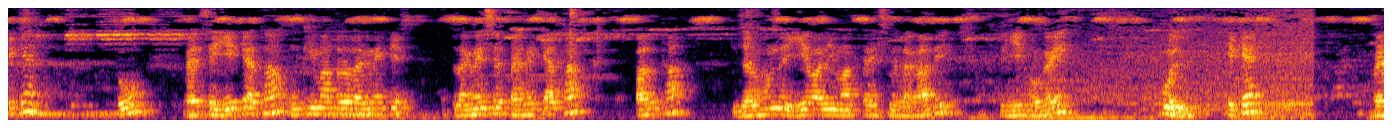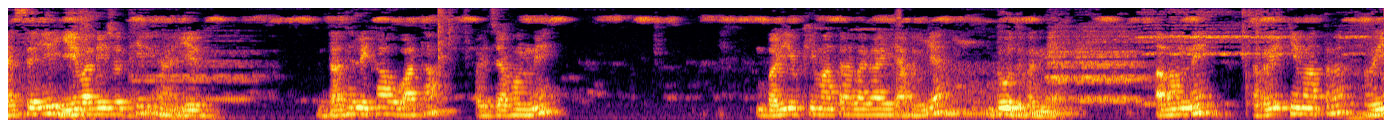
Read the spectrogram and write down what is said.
ठीक है? तो वैसे ये क्या था? ऊ मात्रा लगने के, लगने से पहले क्या था? पल था। जब हमने ये वाली मात्रा इसमें लगा दी तो ये हो गई पुल ठीक है? वैसे ही ये वाली जो थी ये दध लिखा हुआ था। और जब हमने बड़ी की मात्रा लगाई बन गया? दूध बन गया। अब हमने री की मात्रा, री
